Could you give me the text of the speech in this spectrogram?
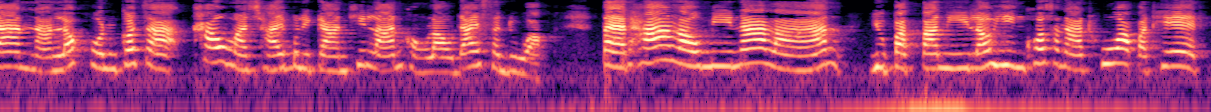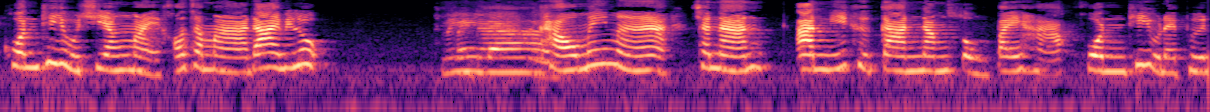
ย่านนั้น แล้วคนก็จะเข้ามาใช้บริการที่ร้านของเราได้สะดวก แต่ถ้าเรามีหน้าร้านอยู่ปัตตานีแล้วยิงโฆษณาทั่วประเทศ คนที่อยู่เชียงใหม่เขาจะมาได้ไหมลูก ไม่ได้ เขาไม่มา ฉะนั้นอันนี้คือการนำส่งไปหาคนที่อยู่ในพื้น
